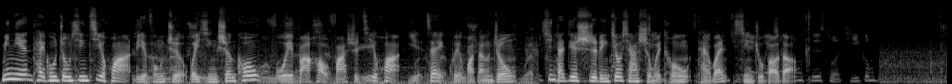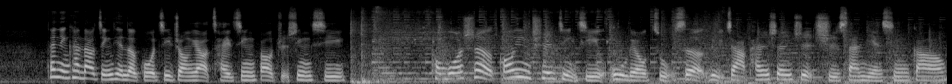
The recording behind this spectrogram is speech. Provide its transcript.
明年太空中心计划猎风者卫星升空，福卫八号发射计划也在规划当中。新台电视林秋霞、沈维彤，台湾新主报道。带您看到今天的国际重要财经报纸信息。彭博社供应区紧急物流阻塞，铝价攀升至十三年新高。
